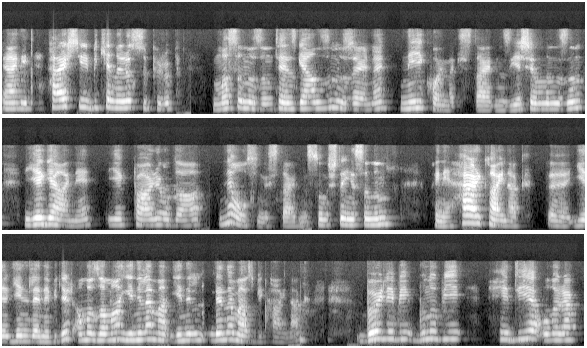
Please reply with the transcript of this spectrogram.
Yani her şeyi bir kenara süpürüp masanızın, tezgahınızın üzerine neyi koymak isterdiniz? Yaşamınızın yegane, yekpare odağı ne olsun isterdiniz? Sonuçta insanın hani her kaynak e, yenilenebilir ama zaman yenileme, yenilenemez bir kaynak böyle bir bunu bir hediye olarak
